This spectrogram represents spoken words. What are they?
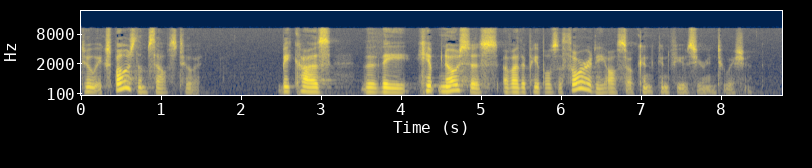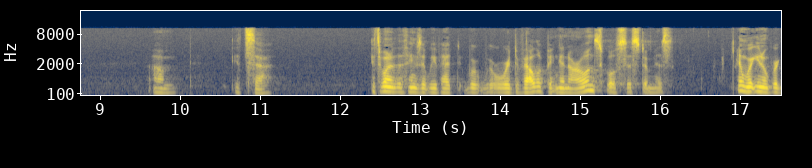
to expose themselves to it. Because the, the hypnosis of other people's authority also can confuse your intuition. Um, it's, uh, it's one of the things that we've had, we're, we're developing in our own school system is, and we're, you know, we're,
